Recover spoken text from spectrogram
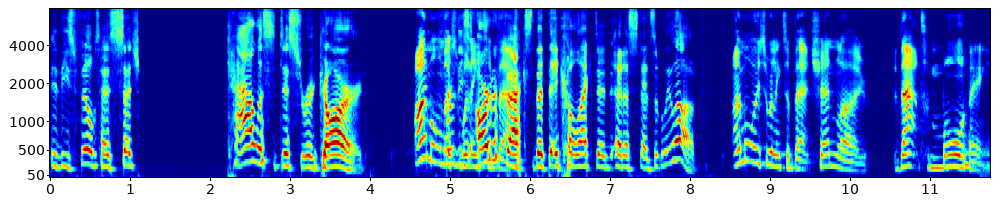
in these films has such callous disregard I'm almost for these willing to bet. artifacts that they collect and, and ostensibly love. I'm almost willing to bet Chen Lo that morning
